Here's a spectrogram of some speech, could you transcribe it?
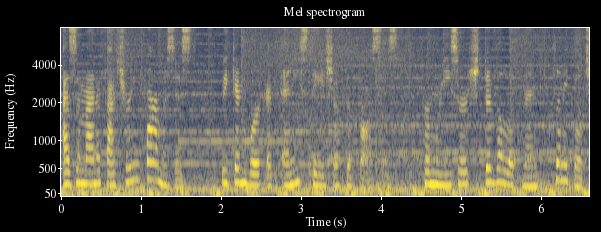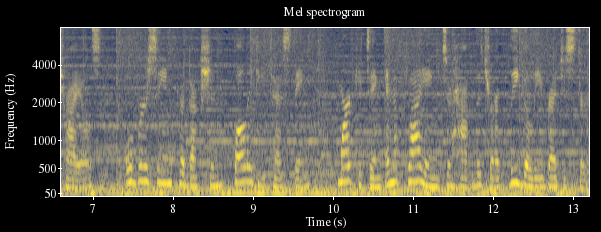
As a manufacturing pharmacist, we can work at any stage of the process, from research, development, clinical trials, overseeing production, quality testing, marketing, and applying to have the drug legally registered.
